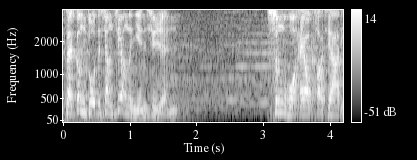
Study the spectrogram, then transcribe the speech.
在更多的像这样的年轻人，生活还要靠家里，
